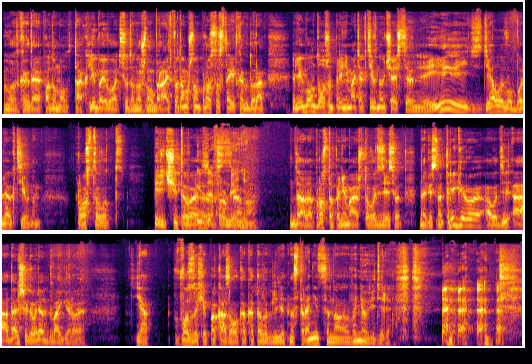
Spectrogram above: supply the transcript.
Вот, когда я подумал, так, либо его отсюда нужно убрать, потому что он просто стоит как дурак, либо он должен принимать активное участие в ней, и сделал его более активным. Просто вот перечитывая Из-за оформления. Да, да, просто понимаю, что вот здесь вот написано три героя, а, вот здесь, а дальше говорят два героя. Я в воздухе показывал, как это выглядит на странице, но вы не увидели.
